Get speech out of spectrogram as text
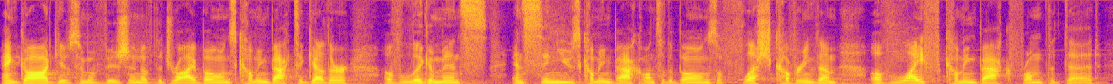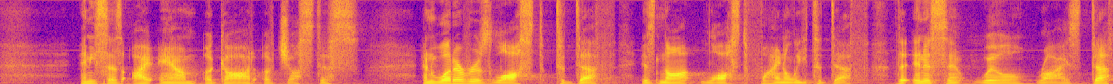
And God gives him a vision of the dry bones coming back together, of ligaments and sinews coming back onto the bones, of flesh covering them, of life coming back from the dead. And he says, I am a God of justice. And whatever is lost to death is not lost finally to death. The innocent will rise. Death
